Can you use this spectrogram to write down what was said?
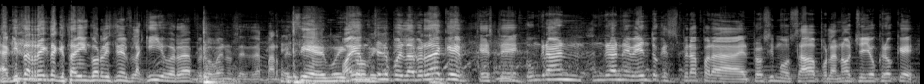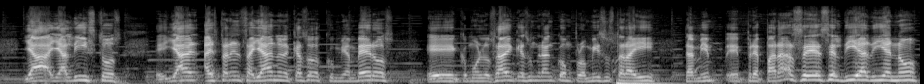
Aquí está recta, que está bien gordo y tiene el flaquillo, ¿verdad? Pero bueno, esa parte. Sí, es muy Oye, muchachos, pues la verdad que este, un gran, un gran evento que se espera para el próximo sábado por la noche. Yo creo que ya, ya listos, eh, ya están ensayando en el caso de los cumbiamberos. eh, como lo saben que es un gran compromiso estar ahí. También eh, prepararse es el día a día, ¿no?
